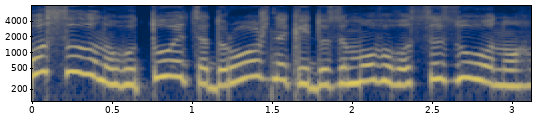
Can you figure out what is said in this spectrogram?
Посилено готуються дорожники й до зимового сезону.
